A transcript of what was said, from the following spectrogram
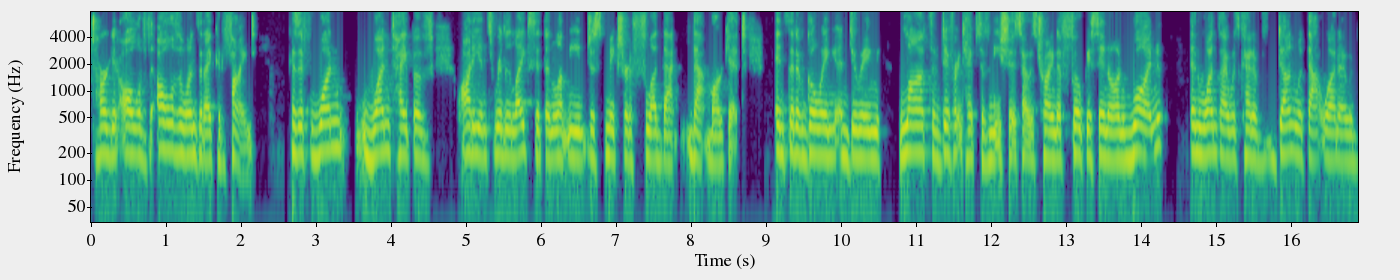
target all of the, all of the ones that I could find because if one one type of audience really likes it then let me just make sure to flood that that market instead of going and doing lots of different types of niches. I was trying to focus in on one and once i was kind of done with that one i would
